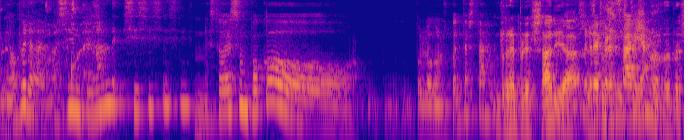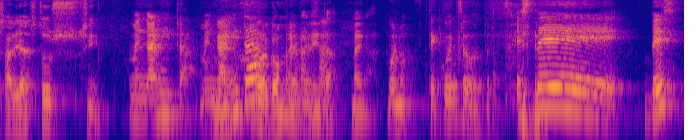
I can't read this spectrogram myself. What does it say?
No, pero además en plan de. Sí, sí, sí, sí. Mm. Esto es un poco. Por lo que nos cuentas también. Represalias. Esto es- Esto es, una represalia. Esto es. Sí. Menganita, con menganita. Venga. Bueno, te cuento otro. Este, ¿ves?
